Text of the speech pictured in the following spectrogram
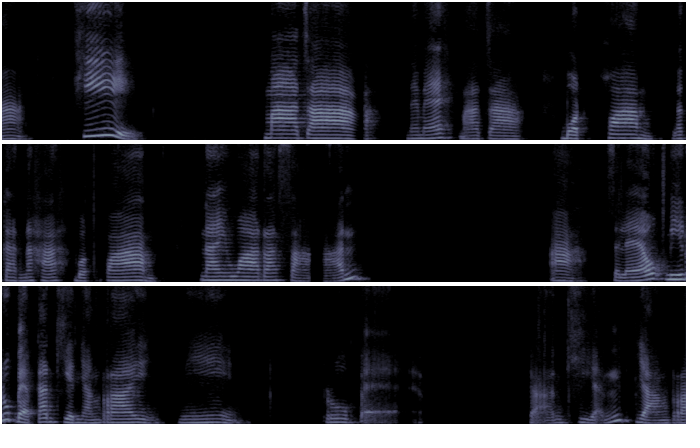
อะที่มาจาก ได้ไหม มาจาก บทความแล้วกันนะคะ บทความในวารสาร อะเสร็จแล้วมีรูปแบบการเขียนอย่างไร นี่รูปแบบ การเขียนอย่างไร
